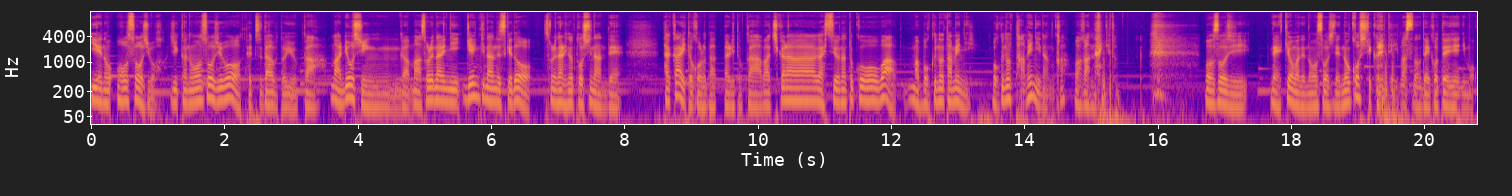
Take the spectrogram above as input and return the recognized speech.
家の大掃除を、実家の大掃除を手伝うというか、まあ両親がまあそれなりに元気なんですけど、それなりの年なんで、高いところだったりとか、まあ力が必要なとこは、まあ僕のために、僕のためになのか？わかんないけど。大掃除、ね、今日までの大掃除で残してくれていますので、ご丁寧にも。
